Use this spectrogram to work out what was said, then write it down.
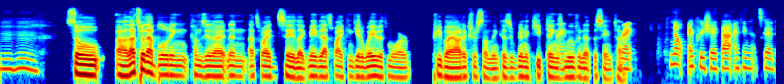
Mm-hmm. so uh, that's where that bloating comes in at, and then that's why i'd say like maybe that's why i can get away with more prebiotics or something because we're going to keep things Right. moving at the same time Right. No, I appreciate that. I think that's good.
